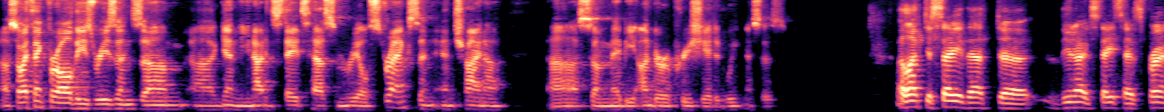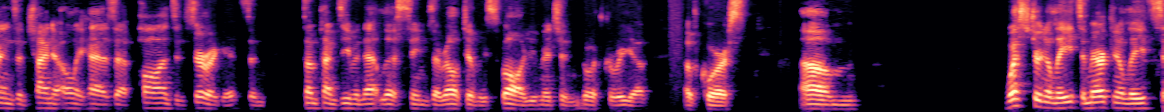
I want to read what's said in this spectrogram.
Uh, so I think for all these reasons, um, uh, again, the United States has some real strengths and, and China uh, some maybe underappreciated weaknesses. I like to say that uh, the United States has friends and China only has pawns and surrogates. And sometimes even that list seems relatively small. You mentioned North Korea, of course. Um, Western elites, American elites,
